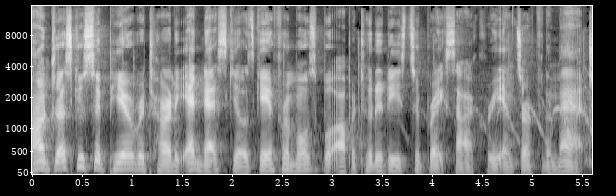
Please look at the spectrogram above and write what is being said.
Andreescu's superior returning and net skills gave her multiple opportunities to break Sakkari and serve for the match.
